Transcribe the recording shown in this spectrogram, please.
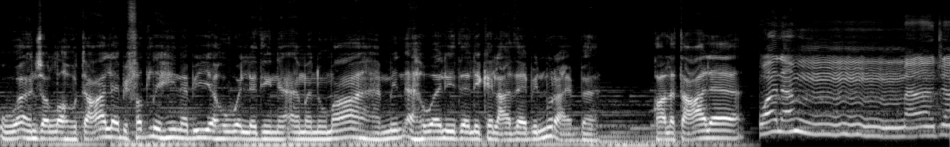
وأنجى الله تعالى بفضله نبيه والذين آمنوا معه من أهوال ذلك العذاب المرعب. قال تعالى ولما جاء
